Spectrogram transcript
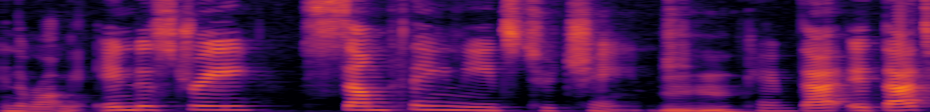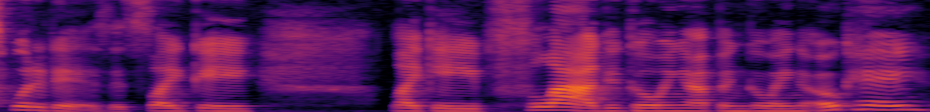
in the wrong industry. Something needs to change. Okay, that it that's what it is. It's like a like a flag going up and going, okay,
